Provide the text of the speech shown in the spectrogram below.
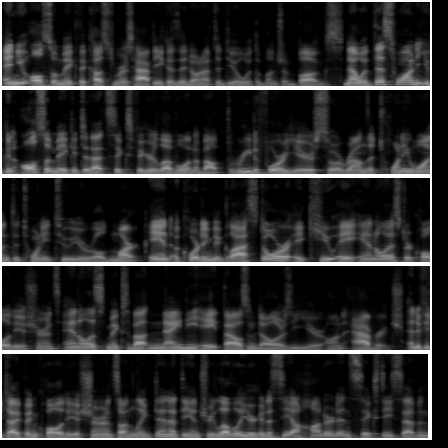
And you also make the customers happy because they don't have to deal with a bunch of bugs. Now with this one, you can also make it to that six figure level in about three to four years. So around the 21 to 22 year old mark. And according to Glassdoor, a QA analyst or quality assurance analyst makes about $98,000 a year on average. And if you type in quality assurance on LinkedIn at the entry level, you're gonna see 167,000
